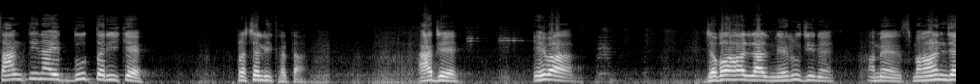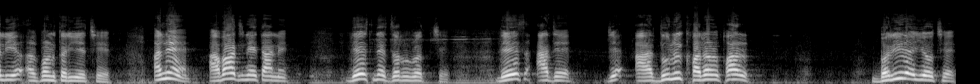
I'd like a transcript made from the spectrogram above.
શાંતિના એક દૂત તરીકે પ્રચલિત હતા. આજે એવા જવાહરલાલ નહેરુજીને અમે સ્મરણાંજલિ અર્પણ કરીએ છીએ. અને આવા જ નેતાને દેશને જરૂરત છે. દેશ આજે જે આધુનિક હરણફાળ ભરી રહ્યો છે,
